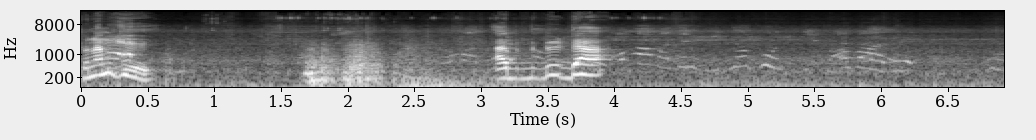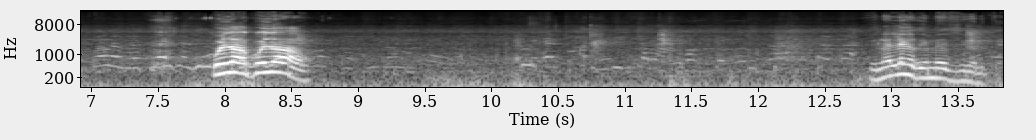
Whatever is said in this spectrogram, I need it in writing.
তোর নাম কি কই যাও কই যাও মেজি গেলতে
